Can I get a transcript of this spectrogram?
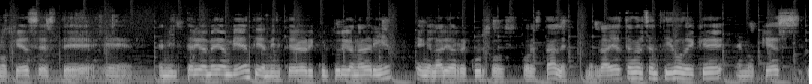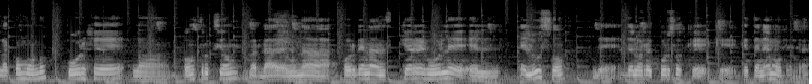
lo que es este, eh, el Ministerio de Medio Ambiente y el Ministerio de Agricultura y Ganadería en el área de recursos forestales. ¿verdad? Esto en el sentido de que en lo que es la comuna urge la construcción ¿verdad? de una ordenanza que regule el, el uso de, de, los recursos que, que, que tenemos ¿verdad?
